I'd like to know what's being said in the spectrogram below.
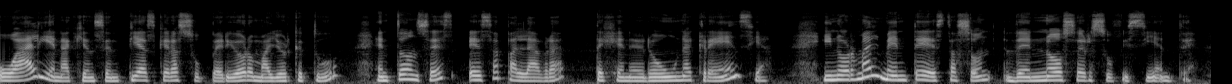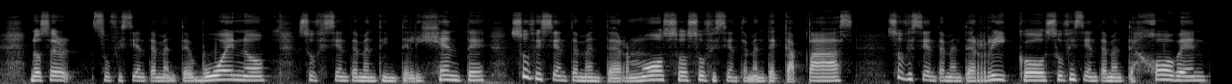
o alguien a quien sentías que era superior o mayor que tú, entonces esa palabra te generó una creencia. Y normalmente estas son de no ser suficiente, no ser suficientemente bueno, suficientemente inteligente, suficientemente hermoso, suficientemente capaz, suficientemente rico, suficientemente joven,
